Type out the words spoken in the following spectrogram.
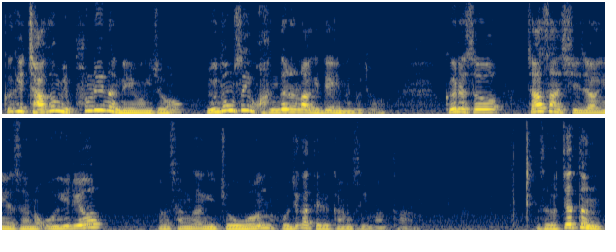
그게 자금이 풀리는 내용이죠. 유동성이 확 늘어나게 되어 있는 거죠. 그래서 자산 시장에서는 오히려 어, 상당히 좋은 호재가 될 가능성이 많다. 그래서 어쨌든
